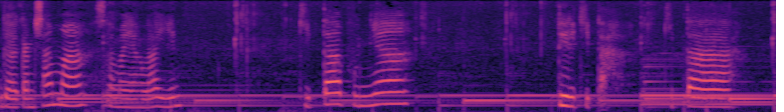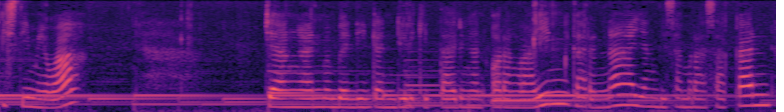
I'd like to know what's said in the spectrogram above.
nggak akan sama sama yang lain. Kita punya diri kita. Kita istimewa. Jangan membandingkan diri kita dengan orang lain karena yang bisa merasakan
